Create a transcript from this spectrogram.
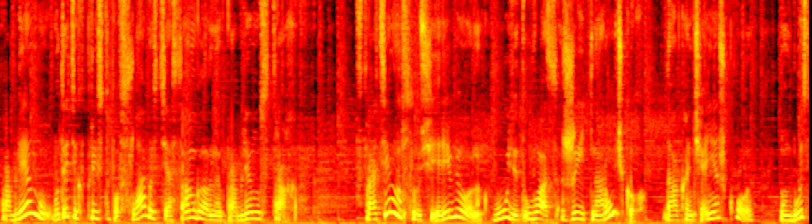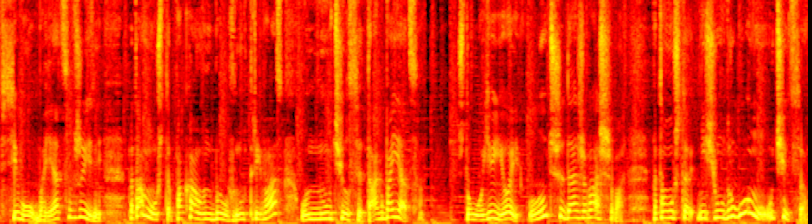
проблему вот этих приступов слабости, а самое главное проблему страхов. В противном случае ребенок будет у вас жить на ручках до окончания школы. Он будет всего бояться в жизни. Потому что пока он был внутри вас, он научился так бояться, что ой-ой-ой, лучше даже вашего. Потому что ничему другому учиться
